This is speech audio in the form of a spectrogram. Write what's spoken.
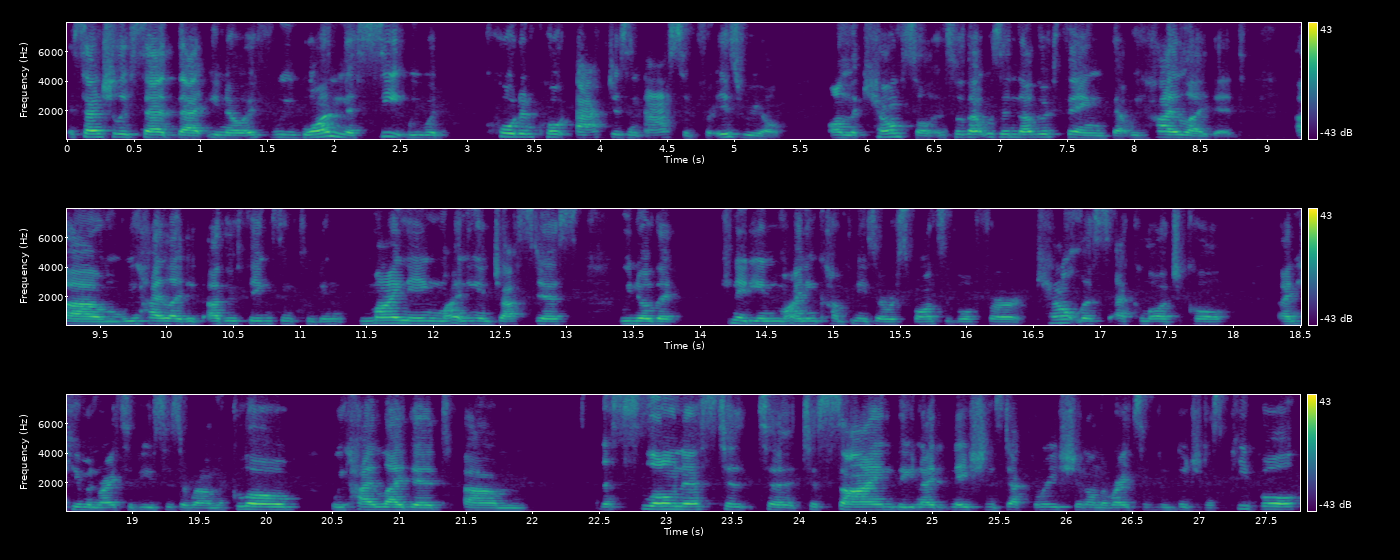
essentially said that, you know, if we won this seat, we would quote unquote act as an asset for Israel on the council. And so that was another thing that we highlighted. Um, we highlighted other things, including mining, mining injustice. We know that Canadian mining companies are responsible for countless ecological and human rights abuses around the globe. We highlighted um, the slowness to, to, to, sign the United Nations Declaration on the Rights of Indigenous People,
